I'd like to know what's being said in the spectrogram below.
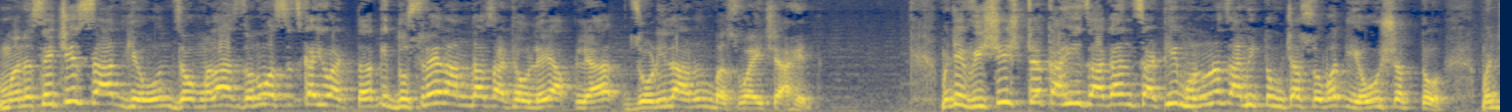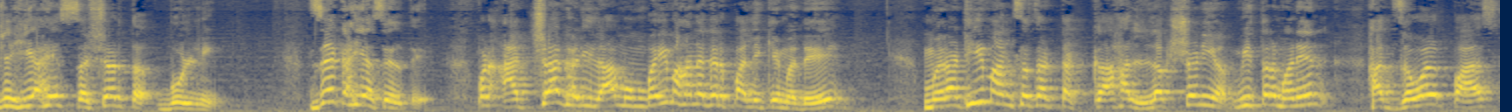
मनसेची साथ घेऊन जो मला जणू असंच काही वाटतं की दुसरे रामदास आठवले आपल्या जोडीला आणून बसवायचे आहेत. म्हणजे विशिष्ट काही जागांसाठी म्हणूनच आम्ही तुमच्यासोबत येऊ शकतो. म्हणजे ही आहे सशर्त बोलणी. जे काही असेल ते. पण आजच्या घडीला मुंबई महानगरपालिकेमध्ये मराठी माणसाचा टक्का हा लक्षणीय. मी तर म्हणेन हा जवळपास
